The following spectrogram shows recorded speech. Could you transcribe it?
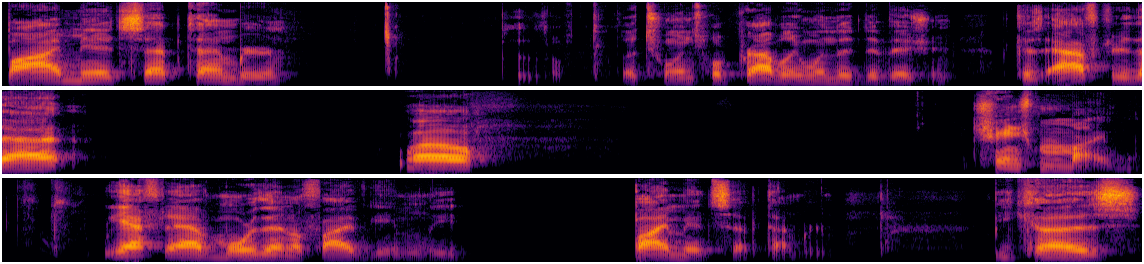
by mid September, the Twins will probably win the division. Because after that, well, change my mind. We have to have more than a five game lead by mid September. Because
